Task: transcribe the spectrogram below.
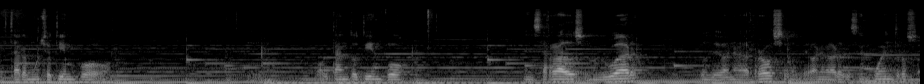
Estar mucho tiempo eh, o tanto tiempo encerrados en un lugar donde van a haber roces, donde van a haber desencuentros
